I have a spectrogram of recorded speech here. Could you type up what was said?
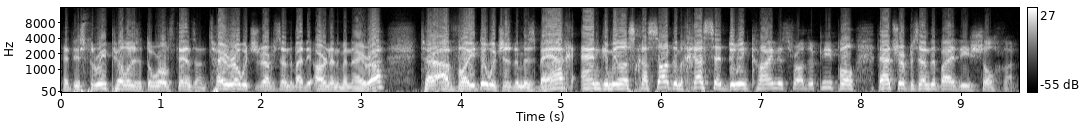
that there's three pillars that the world stands on. Torah, which is represented by the Aron and the Menorah. Torah Avoida, which is the Mizbeach, and Gemilas Chasadim, Chesed, doing kindness for other people. That's represented by the Shulchan.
